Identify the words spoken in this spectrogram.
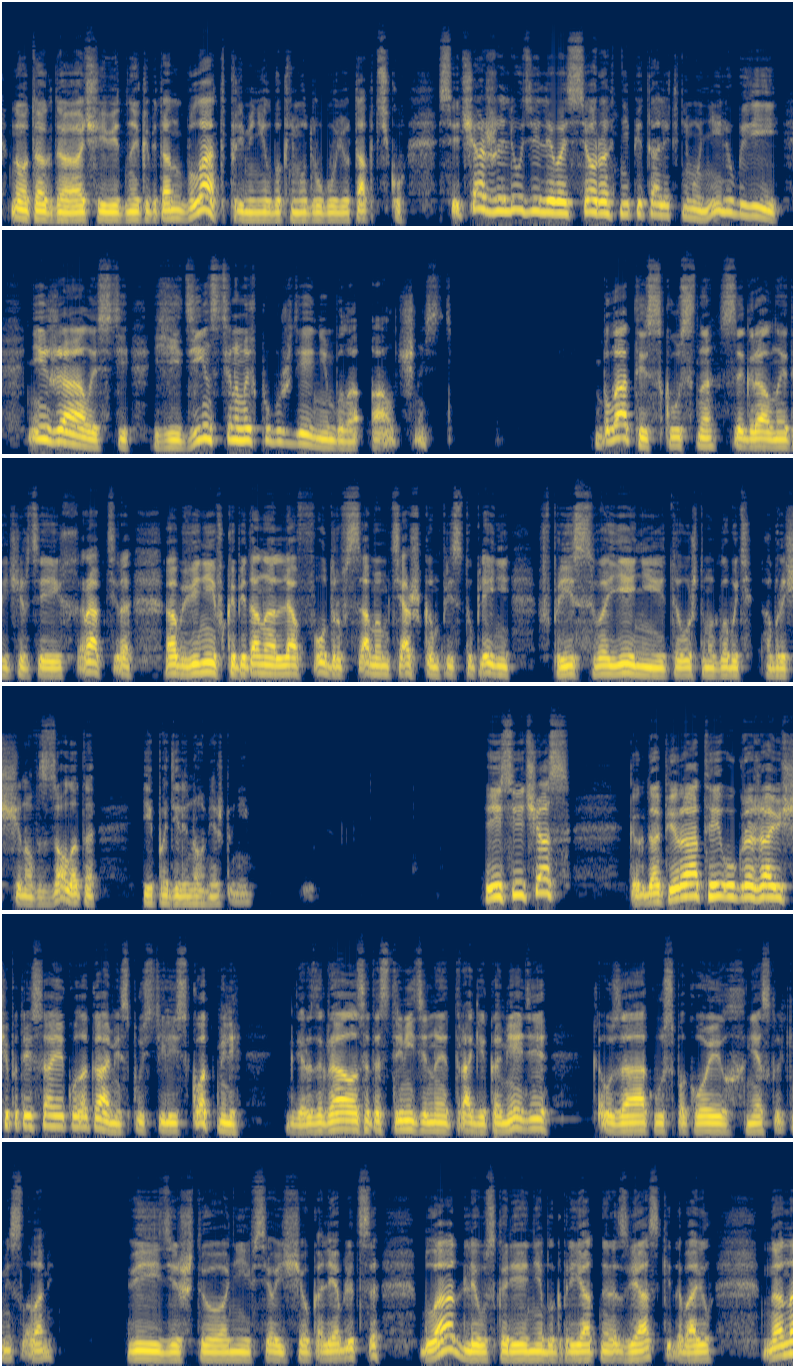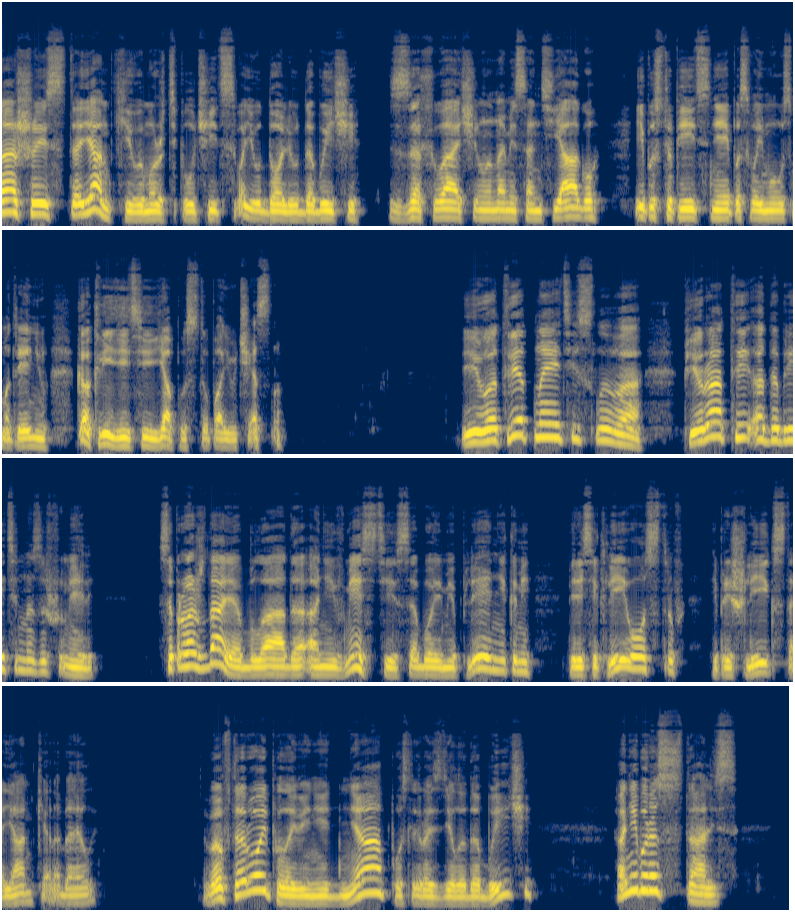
но тогда, очевидно, капитан Блад применил бы к нему другую тактику. Сейчас же люди Левосера не питали к нему ни любви, ни жалости, единственным их побуждением была алчность. Блад искусно сыграл на этой черте их характера, обвинив капитана Ля Фудр в самом тяжком преступлении, в присвоении того, что могло быть обращено в золото и поделено между ними. И сейчас, когда пираты, угрожающе потрясая кулаками, спустились к отмели, где разыгралась эта стремительная трагикомедия, Каузак успокоил их несколькими словами. Видя, что они все еще колеблются, Блад для ускорения благоприятной развязки добавил, «На нашей стоянке вы можете получить свою долю добычи, захваченную нами Сантьяго, и поступить с ней по своему усмотрению. Как видите, я поступаю честно». И в ответ на эти слова пираты одобрительно зашумели. Сопровождая Блада, они вместе с обоими пленниками пересекли остров и пришли к стоянке Арабеллы. Во второй половине дня, после раздела добычи, они бы расстались,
